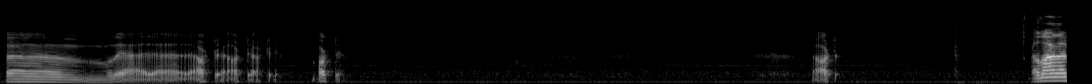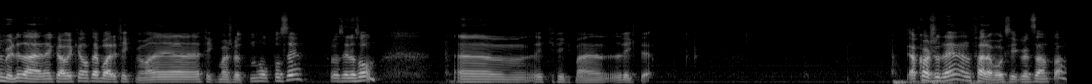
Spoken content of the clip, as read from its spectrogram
Uh, og det er, det er, artig, artig, artig. Artig. Det er artig. Ja, nei, det er mulig det er Kraviken, at jeg bare fikk med meg, fikk med meg slutten, holdt på å si. For å si det sånn. Uh, ikke fikk med meg det viktige. Ja, kanskje det. En Færøyvåg Secret Santa.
